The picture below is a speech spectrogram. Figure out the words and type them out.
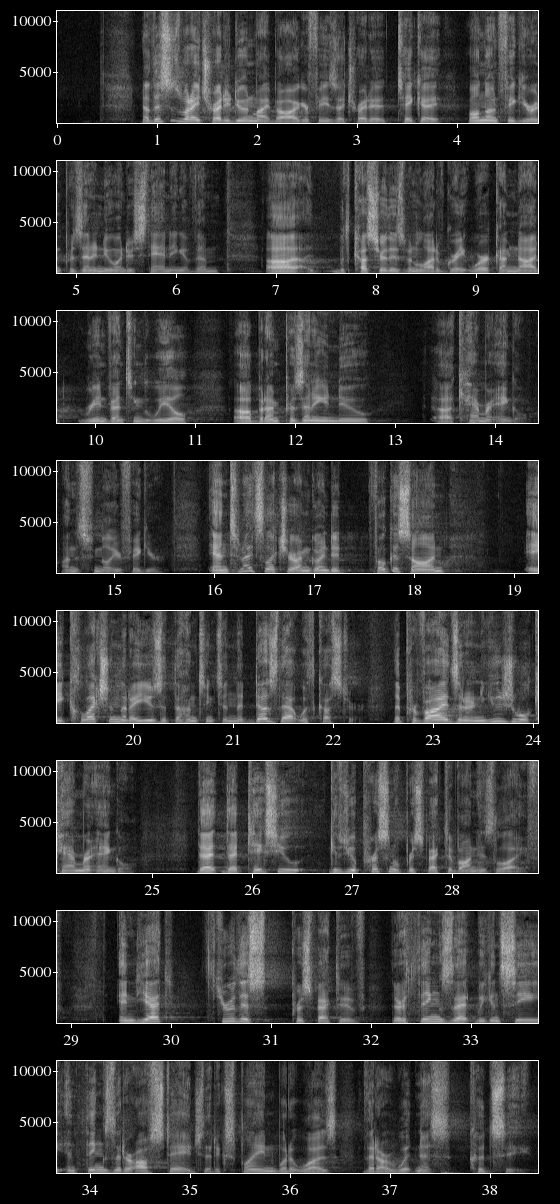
Now, this is what I try to do in my biographies. I try to take a well known figure and present a new understanding of them. Uh, with Custer, there's been a lot of great work. I'm not reinventing the wheel, uh, but I'm presenting a new uh, camera angle on this familiar figure. And tonight's lecture, I'm going to focus on a collection that I use at the Huntington that does that with Custer, that provides an unusual camera angle, that, that takes you, gives you a personal perspective on his life. And yet, through this perspective, there are things that we can see and things that are off stage that explain what it was that our witness could see.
